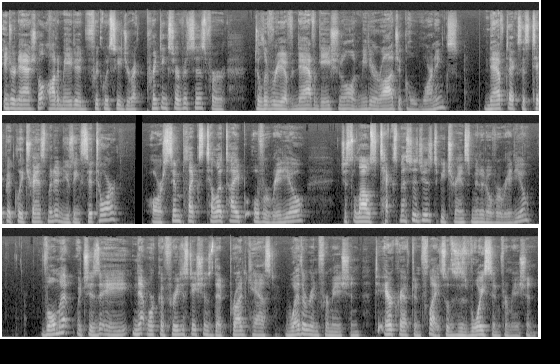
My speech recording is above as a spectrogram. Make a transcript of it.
international automated frequency direct printing services for delivery of navigational and meteorological warnings. Navtex is typically transmitted using SITOR or simplex teletype over radio. It just allows text messages to be transmitted over radio. Volmet, which is a network of radio stations that broadcast weather information to aircraft in flight. So this is voice information.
